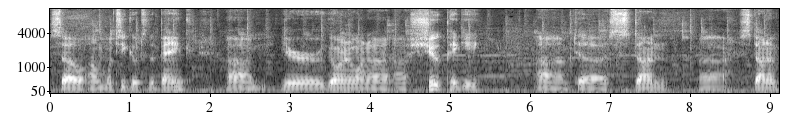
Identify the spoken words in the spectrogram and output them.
So um, once you go to the bank, um, you're going to want to uh, shoot Piggy um, to stun uh, stun him,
